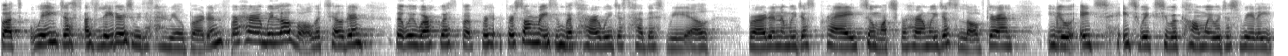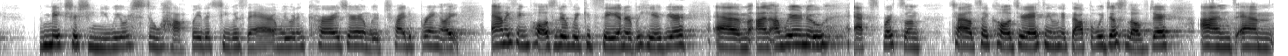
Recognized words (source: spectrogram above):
but we just, as leaders, we just had a real burden for her. And we love all the children that we work with, but for, for some reason with her, we just had this real burden and we just prayed so much for her and we just loved her. And, you know, each, each week she would come, we would just really make sure she knew we were so happy that she was there and we would encourage her and we would try to bring out anything positive we could see in her behaviour. Um, and, and we're no experts on child psychology or anything like that, but we just loved her. And um,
